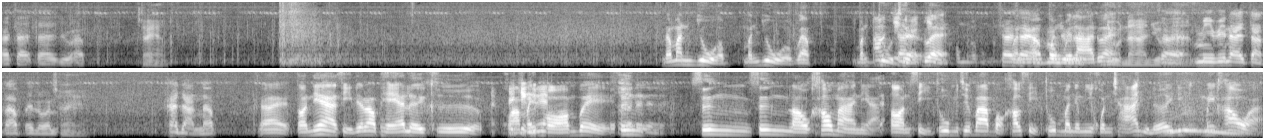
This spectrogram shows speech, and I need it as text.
อ่าใช่ใช่อยู่ครับ ใช่ครับ แล้วมันอยู่กับมันอยู่แบบมันอยู่ถึกด้วยผมกับผมใช่มันใช่คมัรับนตรงเวลาด้วย อยู่นานอยู่ใช่นานมีวินัยจัดครับไอ้โรนใช่ ขยันครับ ใช่ ตอนเนี้ยสิ่งที่เราแพ้เลยคือความไม่พร้อมเว้ย ซึ่งซึ่งซึ่งเราเข้ามาเนี่ย ตอนสี่ทุ่มใช่ป่ะบอกเข้าสี่ทุ่มมันยังมีคนช้าอยู่เลยที่ไม่เข้าอะ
